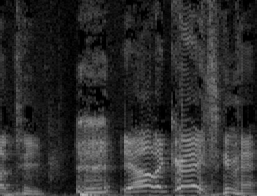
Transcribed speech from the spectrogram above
auntie. Y'all are crazy, man.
